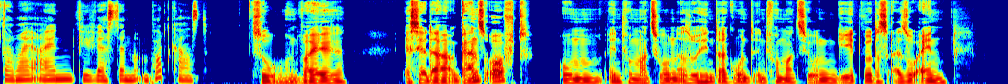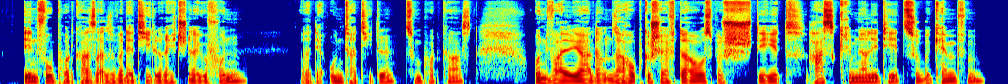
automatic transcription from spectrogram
dabei ein, wie wäre es denn mit dem Podcast? So, und weil es ja da ganz oft um Informationen, also Hintergrundinformationen geht, wird es also ein Infopodcast, also war der Titel recht schnell gefunden oder der Untertitel zum Podcast. Und weil ja unser Hauptgeschäft daraus besteht, Hasskriminalität zu bekämpfen,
